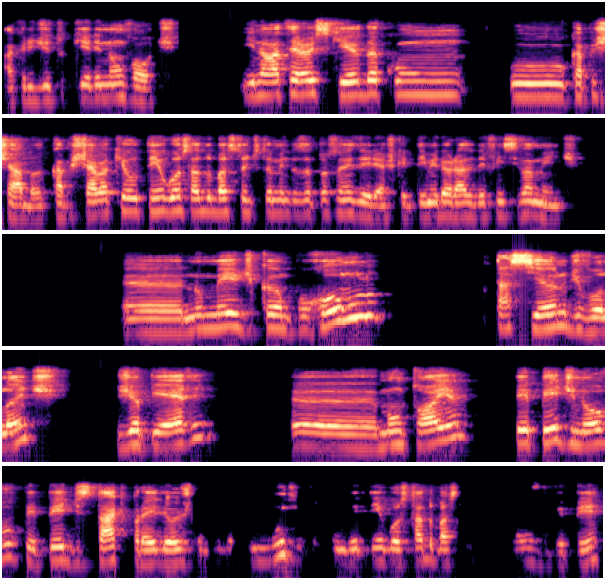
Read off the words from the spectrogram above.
acredito que ele não volte. E na lateral esquerda com o Capixaba. Capixaba que eu tenho gostado bastante também das atuações dele. Acho que ele tem melhorado defensivamente. Uh, no meio de campo, Rômulo, Tassiano de volante, Jean-Pierre, uh, Montoya, PP de novo, PP destaque para ele hoje, muito tenho gostado bastante do PP,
